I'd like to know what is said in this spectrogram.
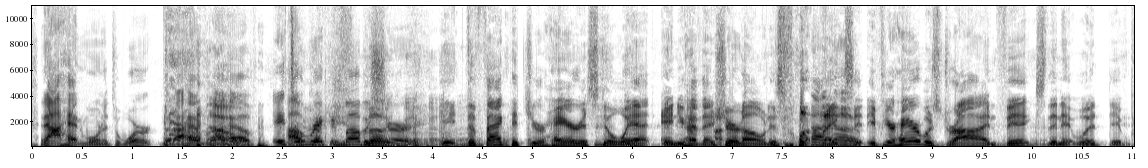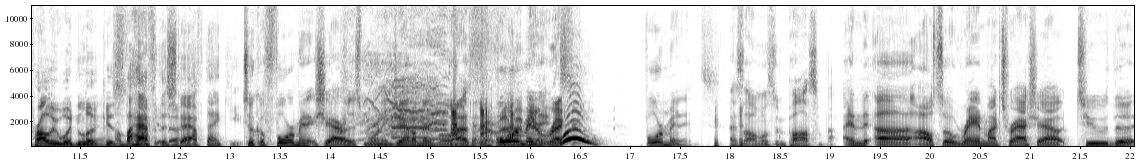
yeah. Now I hadn't worn it to work, but I have. I have. it's I'll a Rick cut and the- Bubba Look, shirt. it- the fact that your hair is still wet and you have that shirt on is what I makes know. it. If your hair was dry and fixed, then it would it probably wouldn't look as On behalf like of the staff, thank you. Took a four minute shower this morning, gentlemen. well, that's that Four would be a minutes. record. Four minutes. That's almost impossible. And uh, I also ran my trash out to the.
